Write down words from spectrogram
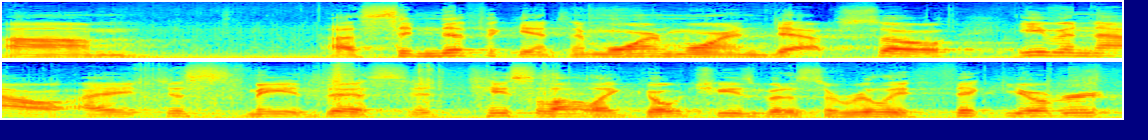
um, uh, significant and more and more in depth. So even now, I just made this. It tastes a lot like goat cheese, but it's a really thick yogurt.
